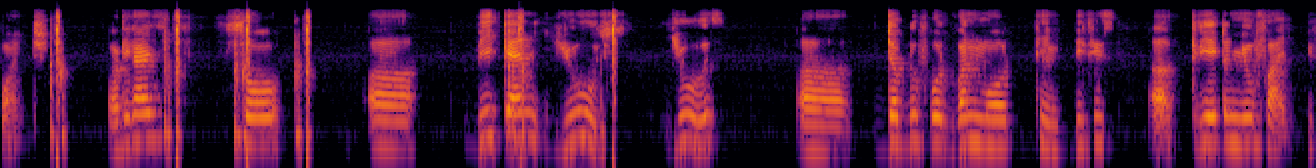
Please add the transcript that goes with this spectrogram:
point. Okay guys? So uh, we can use use uh, w for one more thing. This is uh, create a new file. If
